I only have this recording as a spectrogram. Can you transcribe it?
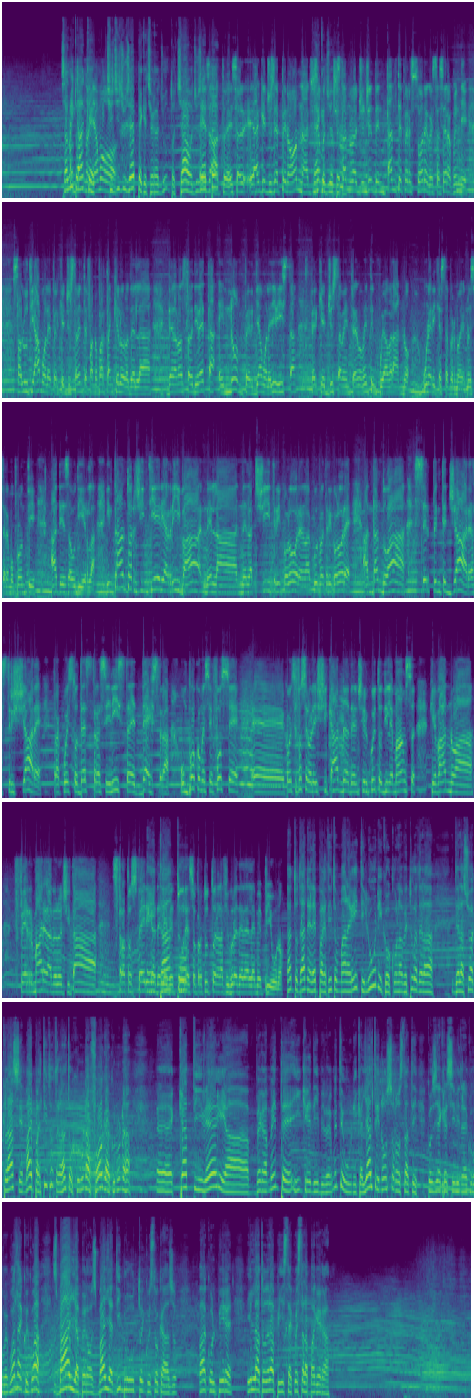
Saluto anche andiamo... Gigi Giuseppe che ci ha raggiunto. Ciao Giuseppe. Esatto, e anche Giuseppe Nonna. Ci, siamo, Giuseppe ci stanno raggiungendo in tante persone questa sera, quindi salutiamole perché giustamente fanno parte anche loro della, della nostra diretta e non perdiamole di vista perché giustamente nel momento in cui avranno una richiesta per noi, noi saremo pronti ad esaudirla. Intanto Argentieri arriva nella, nella C tricolore, nella curva tricolore, andando a serpenteggiare, a strisciare tra questo destra-sinistra e destra, un po' come se, fosse, eh, come se fossero le chicane del circuito di Le Mans che vanno a fermare la velocità stratosferica e delle tanto, vetture, soprattutto nella figura dell'LMP1. Tanto Daniel è partito Manariti, l'unico con la vettura della, della sua classe, ma è partito tra l'altro con una foga, con una eh, cattiveria veramente incredibile, veramente unica. Gli altri non sono stati così aggressivi nelle curve. Guarda anche qua, sbaglia però, sbaglia di brutto in questo caso va a colpire il lato della pista e questa la pagherà.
